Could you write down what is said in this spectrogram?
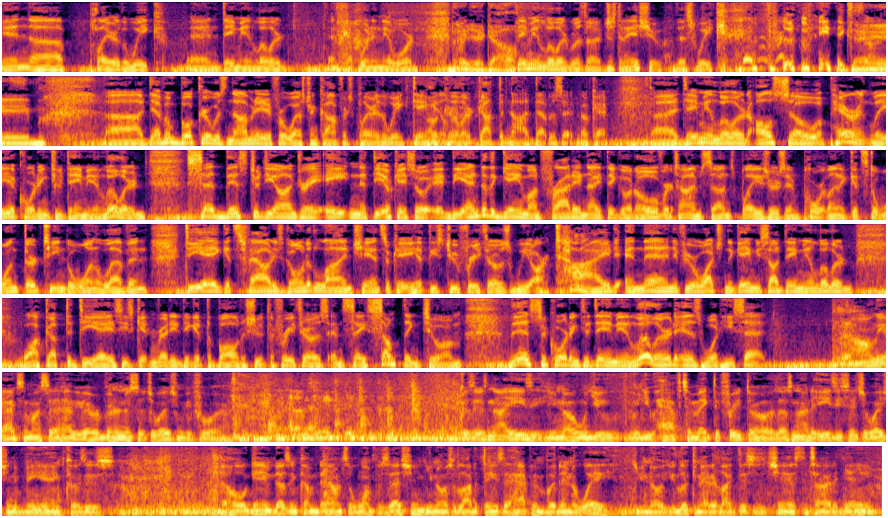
in uh, Player of the Week, and Damian Lillard ended up winning the award. There you go. Damian Lillard was uh, just an issue this week for the Phoenix Dame. Suns. Uh, Devin Booker was nominated for Western Conference Player of the Week. Damian Okay. Lillard got the nod. That was it. Okay. Uh, Damian Lillard also, apparently, according to Damian Lillard, said this to DeAndre Ayton at the okay. So at the end of the game on Friday night, they go to overtime. Suns Blazers in Portland. It gets to one thirteen to one eleven. DA gets fouled. He's going to the line. Chance. Okay, you hit these two free throws. We are tied. And then, if you were watching the game, you saw Damian Lillard walk up to DA as he's getting ready to get the ball to shoot the free throws and say something to him. This, according to Damian Lillard, is what he said. I only asked him. I said, "Have you ever been in this situation before?" Because it's not easy, you know, when you when you have to make the free throws. That's not an easy situation to be in because it's the whole game doesn't come down to one possession. You know, it's a lot of things that happen, but in a way, you know, you're looking at it like this is a chance to tie the game.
